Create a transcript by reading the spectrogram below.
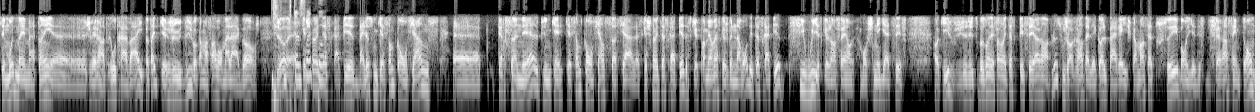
C'est moi, demain matin, je vais rentrer au travail. Peut-être que jeudi, je vais commencer à avoir mal à la gorge. Là, est-ce que je fais un test rapide? Ben là, c'est une question de confiance personnel puis une question de conscience sociale. Est-ce que je fais un test rapide? Est-ce que, premièrement, est-ce que je vais en avoir des tests rapides? Si oui, est-ce que j'en fais un? Bon, je suis négatif. OK, j'ai-tu besoin de faire un test PCR en plus ou je rentre à l'école pareil? Je commence à tousser. Bon, il y a des différents symptômes.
